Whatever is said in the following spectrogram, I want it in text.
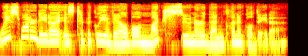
wastewater data is typically available much sooner than clinical data.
